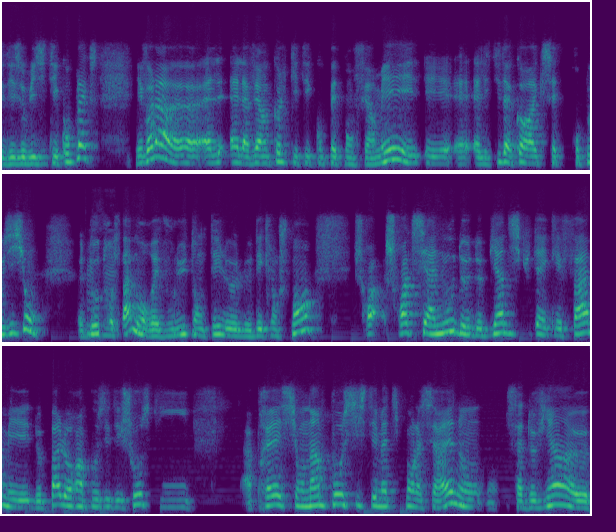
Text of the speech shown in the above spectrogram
des obésités complexes. Mais voilà, euh, elle, elle, avait un col qui était complètement fermé et, elle était d'accord avec cette proposition. D'autres mhm. femmes auraient voulu tenter le, le, déclenchement. Je crois, je crois que c'est à nous de, de, bien discuter avec les femmes et de pas leur imposer des choses qui après, si on impose systématiquement la sérène, ça devient euh,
